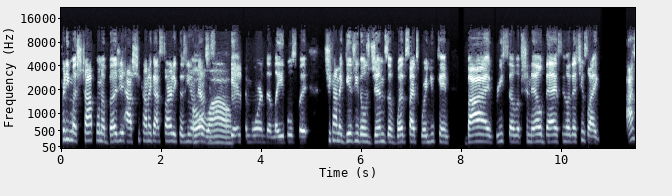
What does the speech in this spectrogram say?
pretty much shop on a budget, how she kind of got started because you know oh, now she's getting more of the labels, but she kind of gives you those gems of websites where you can buy resale of Chanel bags, things like that. She was like, I,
